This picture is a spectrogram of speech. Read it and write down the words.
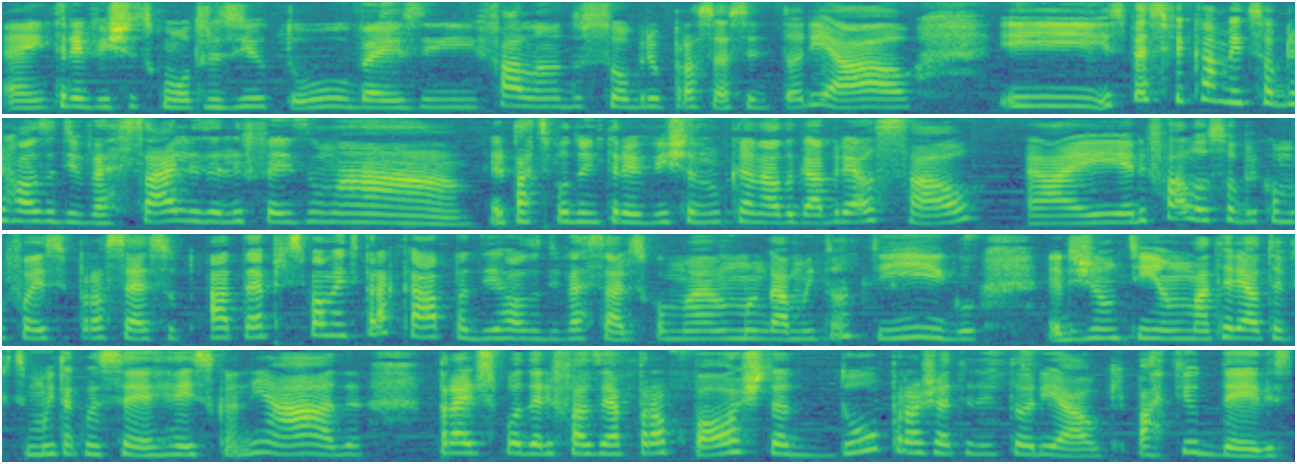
é, entrevistas com outros youtubers e falando sobre o processo editorial. E especificamente sobre Rosa de Versalhes, ele fez uma. Ele participou de uma entrevista no canal do Gabriel Sal, Aí ele falou sobre como foi esse processo, até principalmente pra capa de Rosa de Versalhes, como é um mangá muito antigo, eles não tinham material, teve muita coisa ser reescaneada, para eles poderem fazer a proposta do projeto editorial, que partiu deles.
